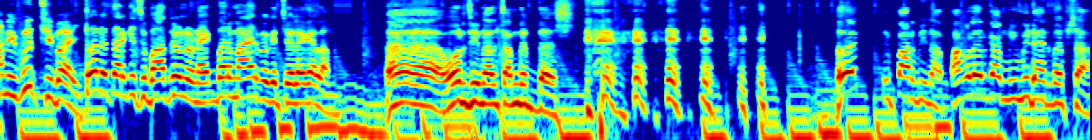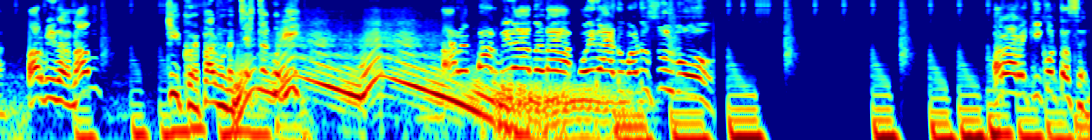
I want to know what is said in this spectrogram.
আমি বুঝছি ভাই। তাহলে তার কিছু বাদ রইল না একবার মায়ের বগে চলে গেলাম। হ্যাঁ অরিজিনাল চান্দের দেশ। তুই পারবি না পাগলের কাম মিমিডায়ের ব্যবসা। পারবি না নাম? কি কয় পারব না চেষ্টা করি। আরে পারবি না বেটা পয়রা আডু বাডু চুলবো। আরে আরে কি করতেছেন?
